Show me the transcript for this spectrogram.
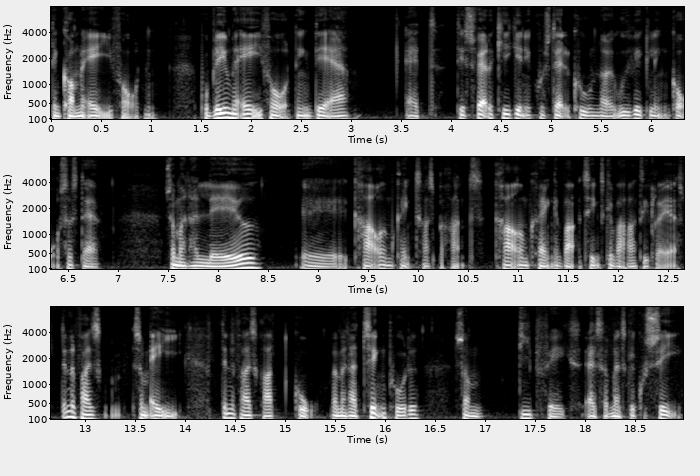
den kommende AI-forordning. Problemet med AI-forordningen, det er, at det er svært at kigge ind i krystalkuglen, når udviklingen går så stærkt. Så man har lavet øh, kravet omkring transparens, kravet omkring, at ting skal varedeklareres. Den er faktisk, som AI, den er faktisk ret god, men man har tænkt på det som deepfakes, altså man skal kunne se,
